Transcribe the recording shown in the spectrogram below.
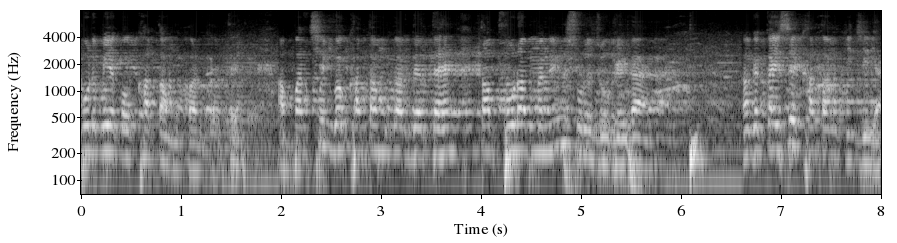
पूर्वी को खत्म कर देते हैं। और पश्चिम को खत्म कर देते हैं, तब पूरब में नहीं, सूरज उगेगा। क्योंकि कैसे खत्म कीजिएगा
